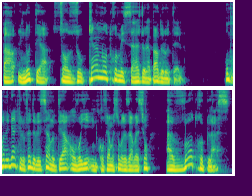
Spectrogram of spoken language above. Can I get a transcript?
par une OTA sans aucun autre message de la part de l'hôtel. Comprenez bien que le fait de laisser un OTA envoyer une confirmation de réservation à votre place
